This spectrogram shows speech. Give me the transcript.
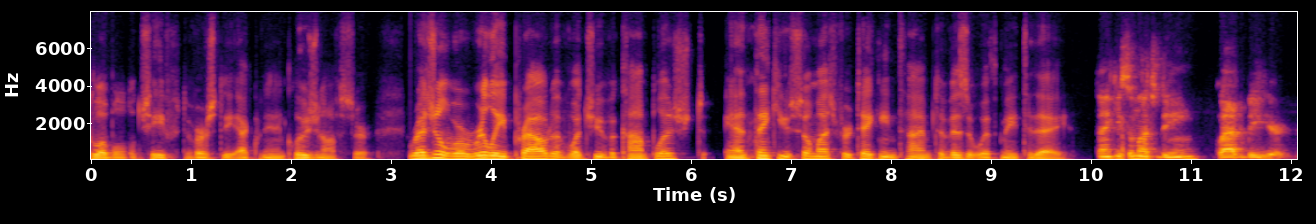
Global Chief Diversity, Equity, and Inclusion Officer. Reginald, we're really proud of what you've accomplished, and thank you so much for taking time to visit with me today. Thank you so much, Dean. Glad to be here.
